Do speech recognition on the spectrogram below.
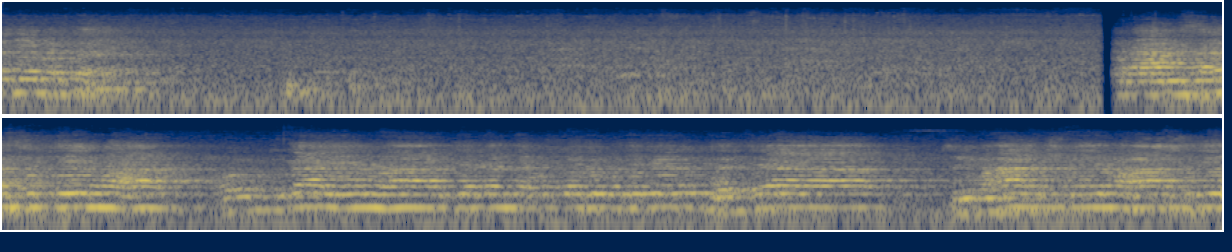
తెలియబడతారు సరస్వతి మహా జగన్ శ్రీ మహాలక్ష్మీ మహాశ్రీ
